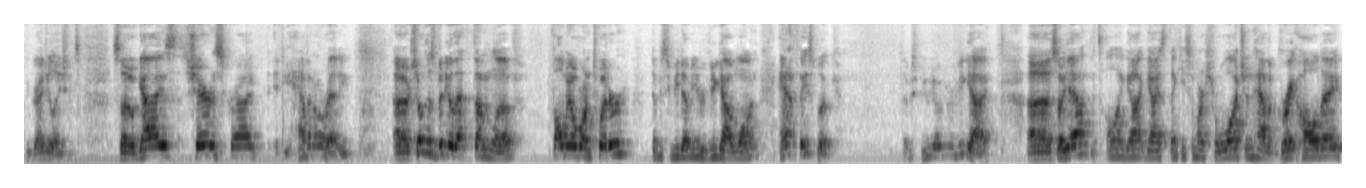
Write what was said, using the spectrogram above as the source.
Congratulations. So guys, share and subscribe if you haven't already. Uh, show this video that thumb and love. Follow me over on Twitter, WCPW Review Guy 1, and at Facebook. WCW Guy. Uh, so yeah, that's all I got, guys. Thank you so much for watching. Have a great holiday,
